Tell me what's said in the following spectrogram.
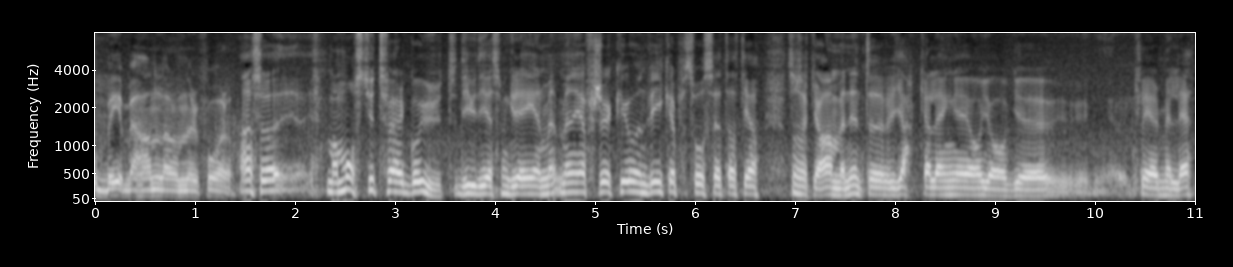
att be, behandla dem när du får dem? Alltså, man måste ju tyvärr gå ut. Det är ju det som är grejen. Men, men jag försöker ju undvika på så sätt att jag, som sagt, jag använder inte jacka längre och jag eh, klär mig lätt.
